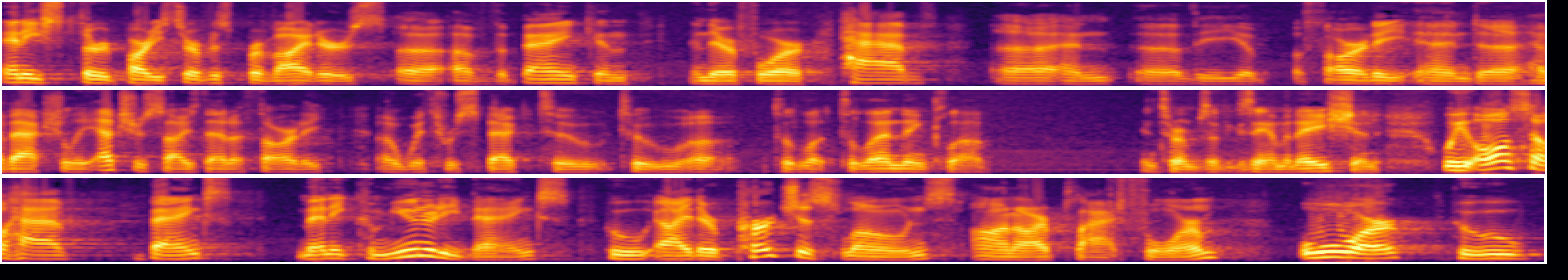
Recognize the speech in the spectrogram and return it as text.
any third-party service providers uh, of the bank and, and therefore have and uh, the authority and uh, have actually exercised that authority uh, with respect to, to, uh, to, to Lending Club in terms of examination. We also have banks, many community banks, who either purchase loans on our platform or who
